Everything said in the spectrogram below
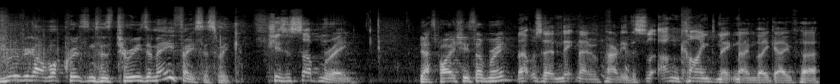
Moving on, what criticism has Theresa May faced this week? She's a submarine. Yes, why is she submarine? That was her nickname, apparently, this unkind nickname they gave her,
